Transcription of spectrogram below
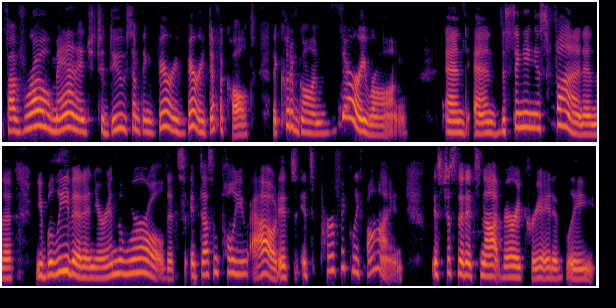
Favreau managed to do something very very difficult that could have gone very wrong. And and the singing is fun and the you believe it and you're in the world. It's it doesn't pull you out. It's it's perfectly fine. It's just that it's not very creatively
